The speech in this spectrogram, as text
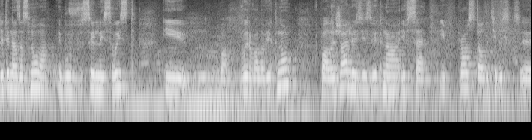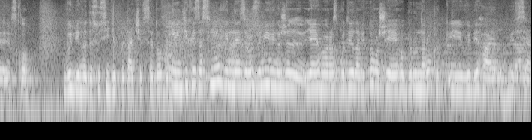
Дитина заснула і був сильний свист, і бах, вирвало вікно, впали жалюзі з вікна і все. І просто летіло е, скло. Вибігли до сусідів питати, чи все добре. І він тільки заснув, він не зрозумів. Він уже я його розбудила від того, що я його беру на руки і вибігаю, і все.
